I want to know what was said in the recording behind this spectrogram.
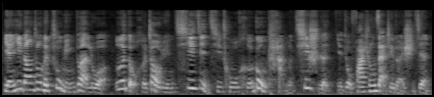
演义当中的著名段落，阿斗和赵云七进七出，合共砍了七十人，也就发生在这段时间。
